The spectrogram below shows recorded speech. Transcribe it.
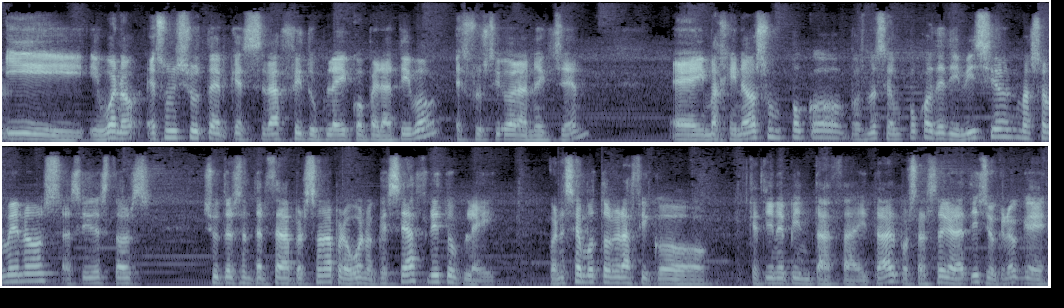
Y, y bueno, es un shooter que será free to play cooperativo, exclusivo de la Next Gen. Eh, imaginaos un poco, pues no sé, un poco de Division más o menos, así de estos shooters en tercera persona, pero bueno, que sea free to play, con ese motor gráfico que tiene pintaza y tal, pues al ser gratis yo creo que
